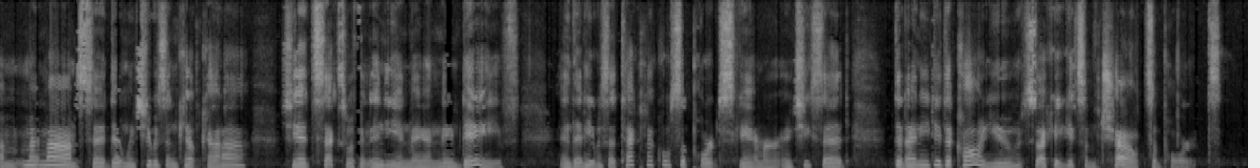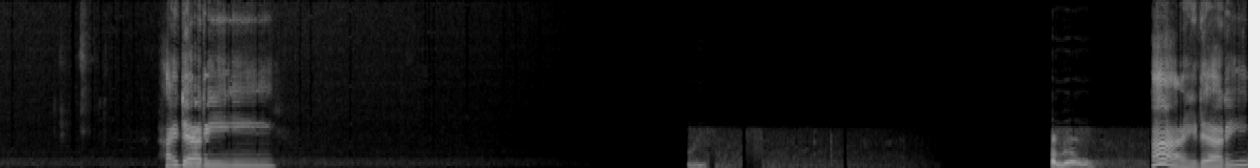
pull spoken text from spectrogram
Um, my mom said that when she was in Calcutta, she had sex with an Indian man named Dave, and that he was a technical support scammer, and she said that I needed to call you so I could get some child support. Hi, Daddy. Hello. Hi, Daddy.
